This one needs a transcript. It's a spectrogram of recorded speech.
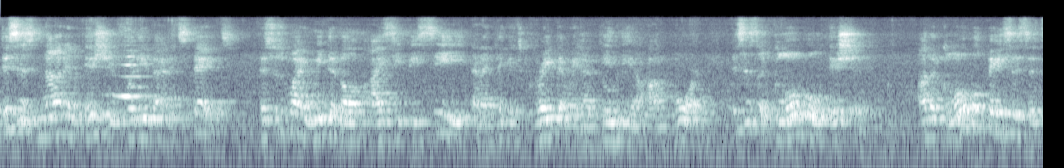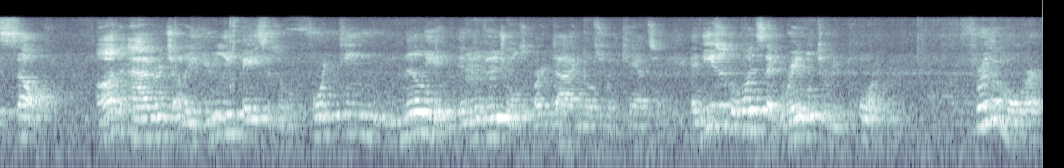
this is not an issue for the United States. This is why we developed ICPC, and I think it's great that we have India on board. This is a global issue. On a global basis itself, on average, on a yearly basis, over 14 million individuals are diagnosed with cancer. And these are the ones that we're able to report. Furthermore,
